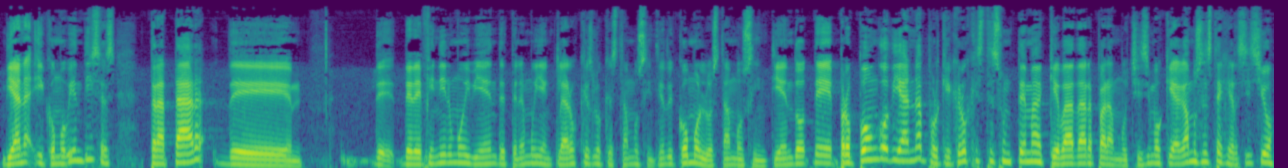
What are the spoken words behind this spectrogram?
Diana. Y como bien dices, tratar de de, definir muy bien, de tener muy en claro qué es lo que estamos sintiendo y cómo lo estamos sintiendo. Te propongo, Diana, porque creo que este es un tema que va a dar para muchísimo, que hagamos este ejercicio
